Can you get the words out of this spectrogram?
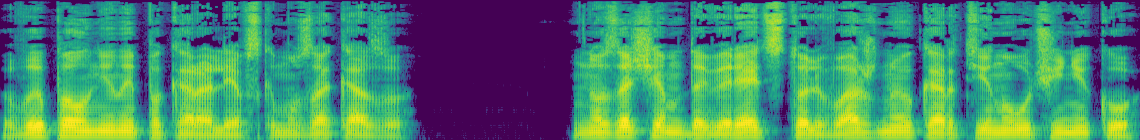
выполненный по королевскому заказу. Но зачем доверять столь важную картину ученику?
